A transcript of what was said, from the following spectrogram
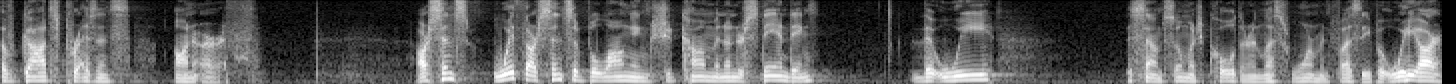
of God's presence on earth. Our sense, with our sense of belonging should come an understanding that we this sounds so much colder and less warm and fuzzy, but we are,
